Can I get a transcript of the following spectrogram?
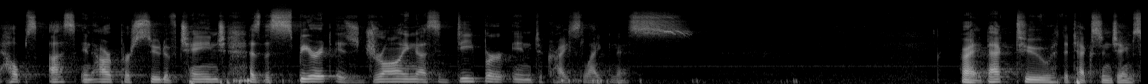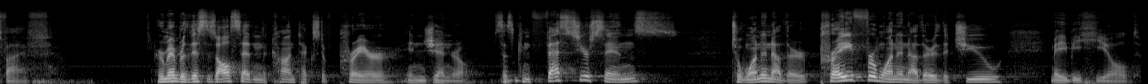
helps us in our pursuit of change as the Spirit is drawing us deeper into Christ likeness. All right, back to the text in James 5. Remember, this is all said in the context of prayer in general. It says, Confess your sins to one another, pray for one another that you may be healed.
